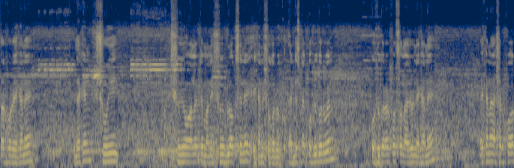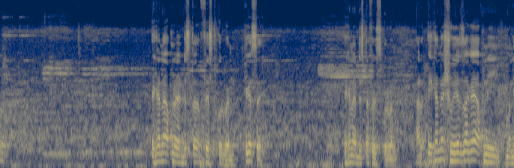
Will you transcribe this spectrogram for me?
তারপরে এখানে দেখেন সুই সুই ওয়ালেটে মানে সুই ব্লক সেনে এখানে শো করবে অ্যাড্রেসটা কপি করবেন। কপি করার পর চলে আসবেন এখানে। এখানে আসার পর এখানে আপনার অ্যাড্রেসটা পেস্ট করবেন, ঠিক আছে? এখানে অ্যাড্রেসটা পেস্ট করবেন। আর এখানে শুয়ের জায়গায় আপনি মানে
